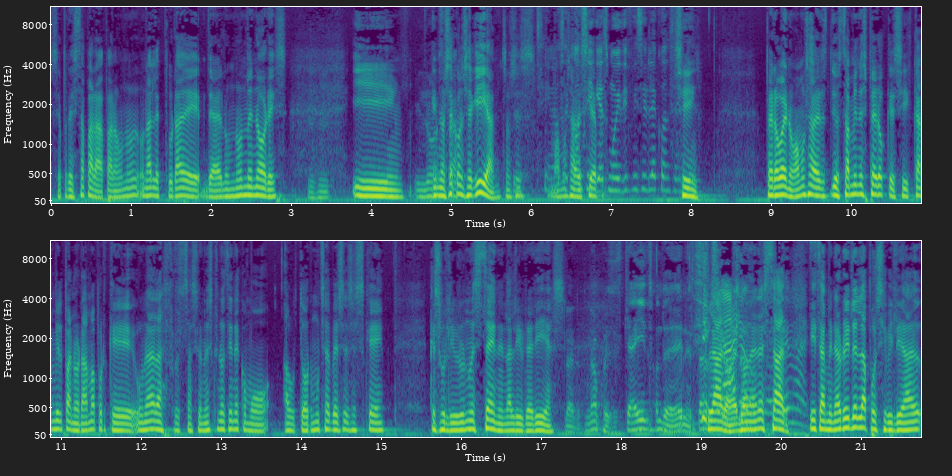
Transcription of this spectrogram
se- presta para, para uno- una lectura de, de alumnos menores y, Y y no no, se conseguía. Entonces, no vamos se a ver si... consigue, es muy difícil de conseguir. Sí. Pero bueno, vamos a ver. Yo también espero que sí cambie el panorama porque una de las frustraciones que uno tiene como autor muchas veces es que, que sus libros no estén en las librerías. Claro. No, pues es que ahí es donde deben estar. Claro, Claro, ahí donde deben estar. Y también abrirle la posibilidad.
